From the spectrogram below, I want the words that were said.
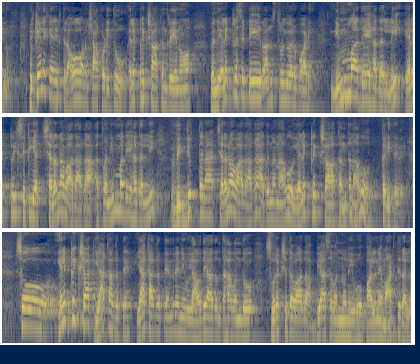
ಏನು? ನೀವು ಕೇಳಿ ಕೇಳಿರ್ತೀರ, ಓ, ಅವನಿಗೆ ಶಾಕ್ ಹೊಡಿತು. ಎಲೆಕ್ಟ್ರಿಕ್ ಶಾಕ್ ಅಂದರೆ ಏನು? When the electricity runs through your body ನಿಮ್ಮ ದೇಹದಲ್ಲಿ ಎಲೆಕ್ಟ್ರಿಸಿಟಿಯ ಚಲನವಾದಾಗ ಅಥವಾ ನಿಮ್ಮ ದೇಹದಲ್ಲಿ ವಿದ್ಯುತ್ತನ ಚಲನವಾದಾಗ ಅದನ್ನು ನಾವು ಎಲೆಕ್ಟ್ರಿಕ್ ಶಾಕ್ ಅಂತ ನಾವು ಕರಿತೇವೆ. ಸೊ ಎಲೆಕ್ಟ್ರಿಕ್ ಶಾಕ್ ಯಾಕಾಗತ್ತೆ? ಯಾಕಾಗತ್ತೆ ಅಂದರೆ ನೀವು ಯಾವುದೇ ಆದಂತಹ ಒಂದು ಸುರಕ್ಷಿತವಾದ ಅಭ್ಯಾಸವನ್ನು ನೀವು ಪಾಲನೆ ಮಾಡ್ತಿರಲ್ಲ.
